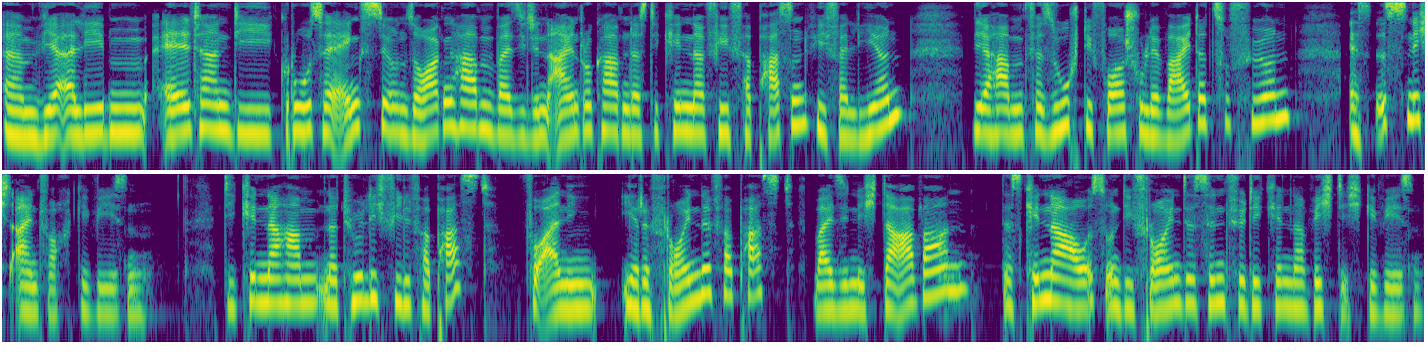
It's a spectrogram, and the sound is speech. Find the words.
Ähm, wir erleben Eltern, die große Ängste und Sorgen haben, weil sie den Eindruck haben, dass die Kinder viel verpassen, viel verlieren. Wir haben versucht, die Vorschule weiterzuführen. Es ist nicht einfach gewesen. Die Kinder haben natürlich viel verpasst, vor allen Dingen ihre Freunde verpasst, weil sie nicht da waren. Das Kinderhaus und die Freunde sind für die Kinder wichtig gewesen,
